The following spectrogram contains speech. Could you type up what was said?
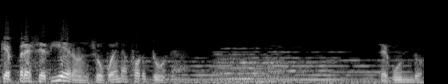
que precedieron su buena fortuna. Segundo,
